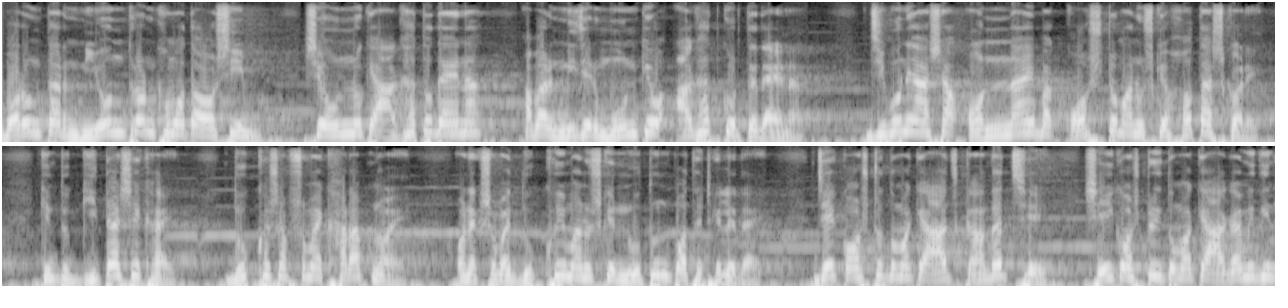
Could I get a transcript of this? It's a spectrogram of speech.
বরং তার নিয়ন্ত্রণ ক্ষমতা অসীম। সে অন্যকে আঘাতও দেয় না, আবার নিজের মনকেও আঘাত করতে দেয় না। জীবনে আসা অন্যায় বা কষ্ট মানুষকে হতাশ করে। কিন্তু গীতা শেখায়, দুঃখ সবসময় খারাপ নয়। অনেক সময় দুঃখই মানুষকে নতুন পথে ঠেলে দেয়। যে কষ্ট তোমাকে আজ কাঁদাচ্ছে, সেই কষ্টই তোমাকে আগামী দিন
